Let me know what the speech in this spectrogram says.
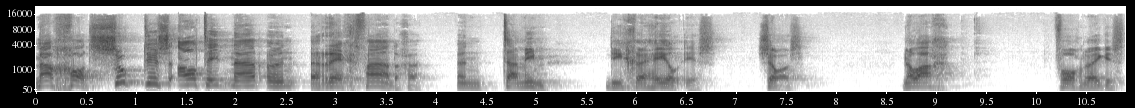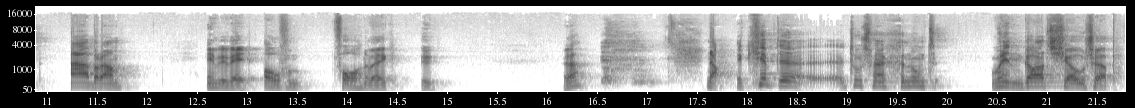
Maar God zoekt dus altijd naar een rechtvaardige, een tamim, die geheel is. Zoals Noach, volgende week is het Abraham, en wie weet over volgende week u. Ja? Nou, ik heb de eh, toespraak genoemd When God Shows Up.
